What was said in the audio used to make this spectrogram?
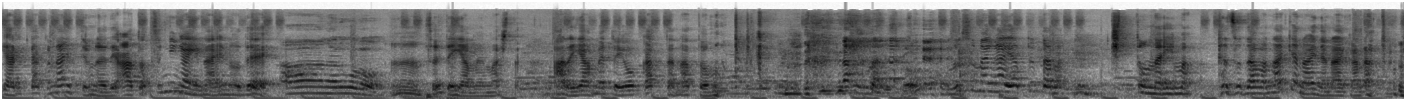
やりたくないっていうので後継ぎがいないのでああなるほどうん、それでやめました。あれやめてよかったなと思って。娘がやってたらきっとね今手伝わなきゃないんじゃないかなと思って。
